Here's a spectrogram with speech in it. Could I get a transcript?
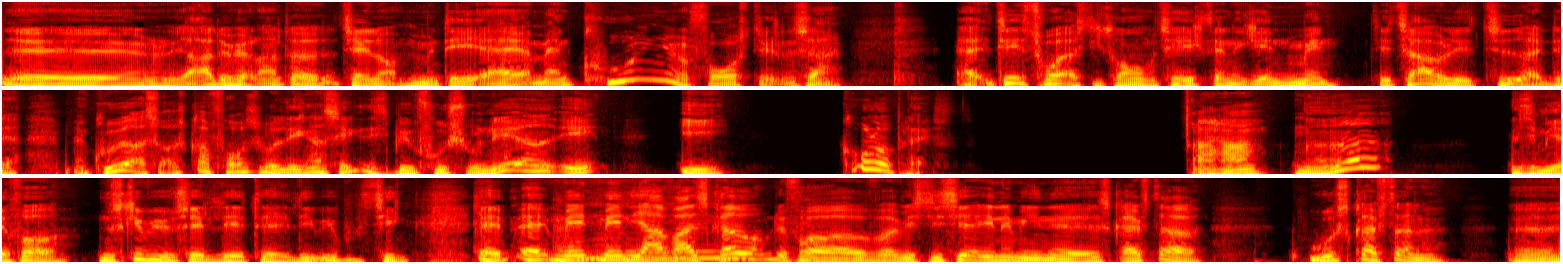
Øh, jeg har aldrig hørt andre tale om men det er, at man kunne jo forestille sig, Ja, det tror jeg også, de kommer til hægterne igen, men det tager jo lidt tid. Alt det der. Man kunne jo altså også godt forestille sig på længere sigt, at de bliver fusioneret ind i koloplast. Aha. Nå, men det er mere for, nu skal vi jo sætte lidt øh, liv i politik. Øh, øh, men, men jeg har faktisk skrevet om det, for, for hvis de ser en af mine øh, skrifter, urskrifterne, øh,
